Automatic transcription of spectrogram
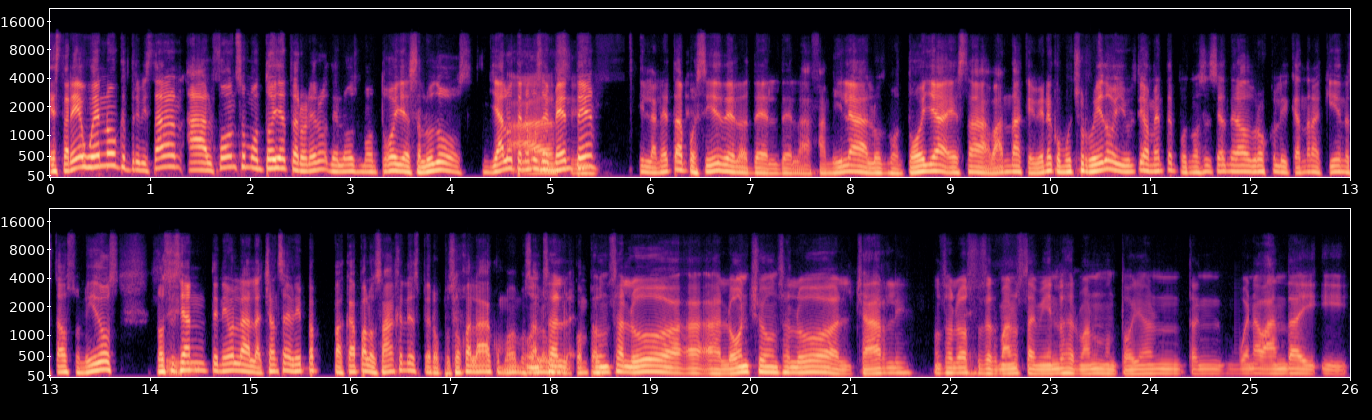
Estaría bueno que entrevistaran a Alfonso Montoya, tarolero de los Montoya. Saludos. Ya lo tenemos en Ah, mente. sí. Y la neta, pues sí, de la, de, de la familia Los Montoya, esta banda que viene con mucho ruido y últimamente, pues no sé si han mirado Brócoli que andan aquí en Estados Unidos. No sé Sí. si han tenido la, la chance de venir para acá, para Los Ángeles, pero pues ojalá acomodemos Un, algo. sal- un saludo a, a- Loncho, un saludo al Charlie, un saludo a sus hermanos también, los hermanos Montoya, tan buena banda y, y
